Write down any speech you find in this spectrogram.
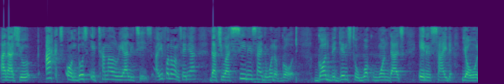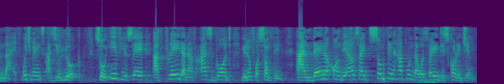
And as you act on those eternal realities. Are you following what I'm saying here? That you are seeing inside the Word of God. God begins to work wonders inside your own life, which means as you look. So if you say, I've prayed and I've asked God, you know, for something, and then on the outside something happened that was very discouraging,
